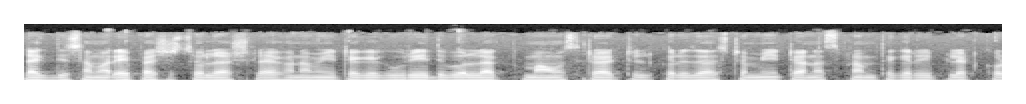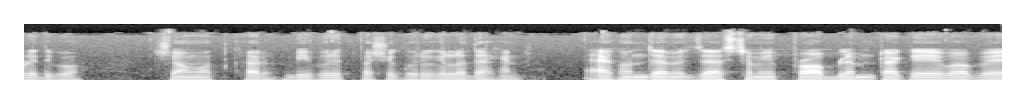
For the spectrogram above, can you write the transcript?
লাইক দিস আমার এই পাশে চলে আসলো। এখন আমি এটাকে ঘুরিয়ে দিব লাইক মাউস রাইট করে জাস্ট আমি ট্রান্সফর্ম থেকে রিপ্লেট করে দিব। চমৎকার, বিপরীত পাশে ঘুরে গেল, দেখেন। এখন যাবে জাস্ট আমি প্রবলেমটাকে এভাবে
